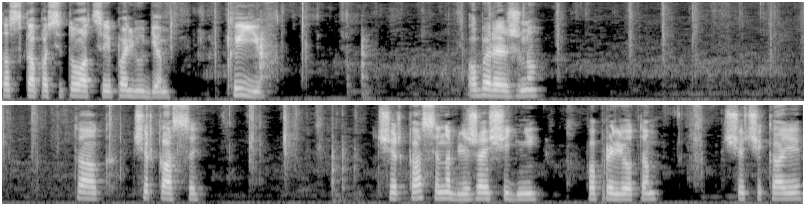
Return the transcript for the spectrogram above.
Тоска по ситуації, по людям. Київ. Обережно. Так, Черкаси. Черкаси на ближайші дні по прильотам. Що чекає?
